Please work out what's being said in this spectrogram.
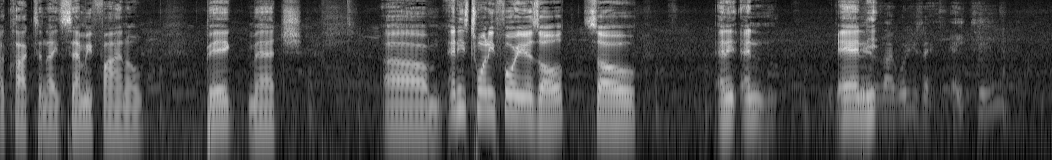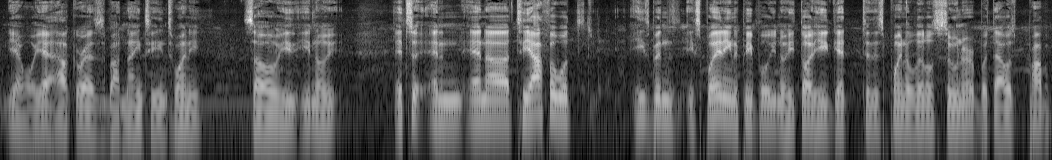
o'clock tonight, semifinal, big match, um, and he's twenty four years old. So, and and and he like what do you say, eighteen? Yeah, well, yeah, Alcaraz is about 19, 20. So he, you know, it's a, and and uh, Tiafoe will he's been explaining to people, you know, he thought he'd get to this point a little sooner, but that was prob-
